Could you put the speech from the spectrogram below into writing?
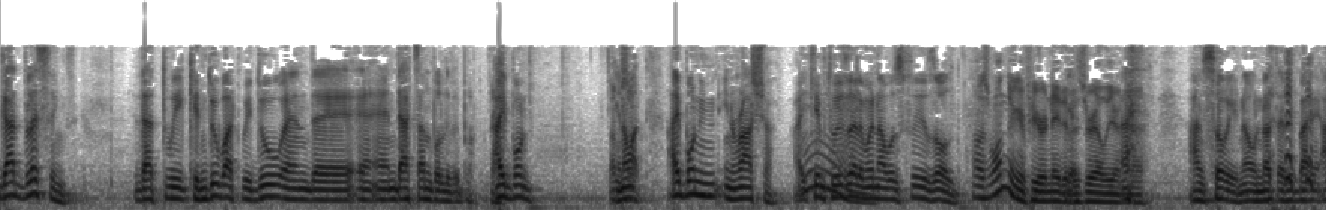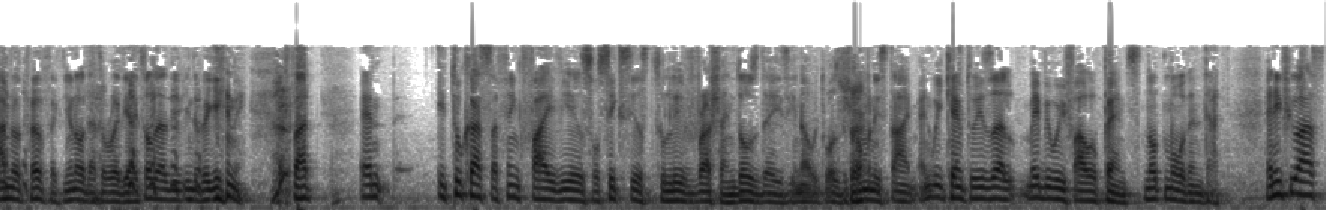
got blessings. That we can do what we do, and uh, and that's unbelievable. I born. I'm you know sorry. what? I born in, in Russia. I came to Israel when I was three years old. I was wondering if you're a native Yes. Israeli or not. I'm sorry, no, not everybody. I'm not perfect. You know that already. I told that in the beginning. But and it took us, I think, five years or six years to leave Russia in those days. You know, it was the communist time, and we came to Israel maybe with our pants, not more than that. And if you ask,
